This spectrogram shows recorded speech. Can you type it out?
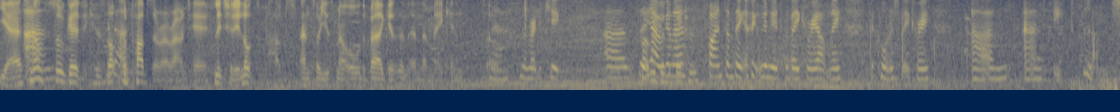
Yeah, it smells so good because lots of pubs are around here. Literally, lots of pubs, and so you smell all the burgers and then they're making. So Yeah, they're really cute. Um, so But we yeah, we're gonna find something. I think we're gonna go to the bakery, aren't we? The Cornish bakery, um, and eat lunch.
